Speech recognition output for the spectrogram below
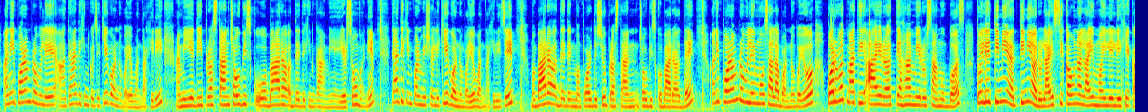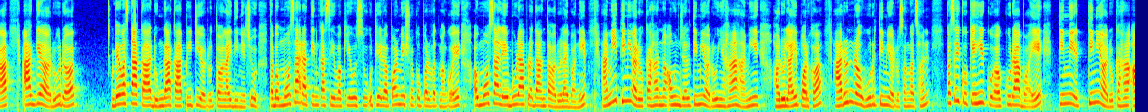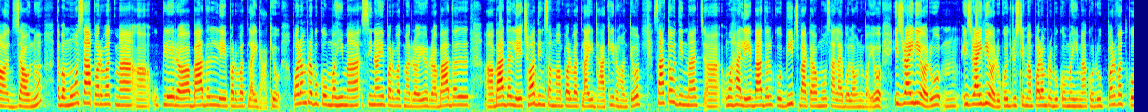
अनि परमप्रभुले त्यहाँदेखिको चाहिँ के गर्नुभयो भन्दाखेरि हामी यदि प्रस्ताव प्रस्थान चौबिसको बाह्र अध्यायदेखिका हामी हेर्छौँ भने त्यहाँदेखि परमेश्वरले के गर्नुभयो भन्दाखेरि चाहिँ म बाह्र अध्यायदेखि म पढ्दैछु प्रस्थान चौबिसको बाह्र अध्याय। अनि परमप्रभुले मोसालाई भन्नुभयो पर्वतमाथि आएर त्यहाँ मेरो सामु बस। तैँले तिमी तिनीहरूलाई सिकाउनलाई मैले लेखेका आज्ञाहरू र व्यवस्थाका ढुङ्गाका पिटीहरू तँलाई दिनेछु। तब मोसा र तिनका सेवक यौसु उठेर परमेश्वरको पर्वतमा गए अब मोसाले बुढा प्रधान्तहरूलाई भने हामी तिमीहरू कहाँ नआउन्जेल तिमीहरू यहाँ हामीहरूलाई पर्ख। हारुन र हुर तिमीहरूसँग छन्। कसैको केही कुरा भए तिमी तिनीहरू कहाँ जाउनु? तब मोसा पर्वतमा उक्लेर बादलले पर्वतलाई ढाक्यो। परमप्रभुको महिमा सिनाई पर्वतमा रह्यो र बादल बादलले छ दिनसम्म पर्वतलाई ढाकिरहन्थ्यो। सातौँ दिनमा उहाँले बादलको बिचबाट मोसालाई बोलाउनु भयो इजरायलीहरू इजरायलीहरूको दृष्टिमा परमप्रभुको महिमाको रूप पर्वतको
